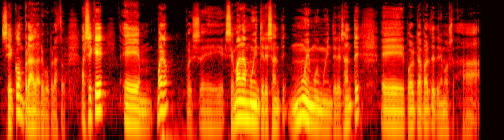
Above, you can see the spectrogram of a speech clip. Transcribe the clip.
se compra a largo plazo. Así que, eh, bueno, pues eh, semana muy interesante, muy, muy, muy interesante. Eh, por otra parte, tenemos a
